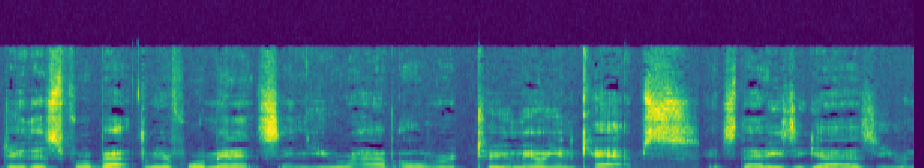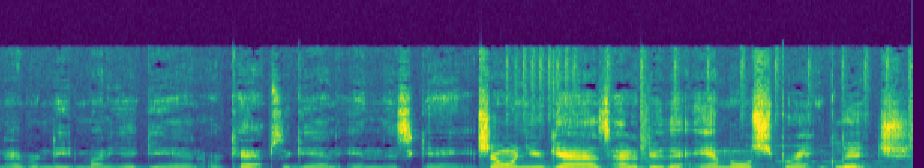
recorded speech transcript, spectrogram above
Do this for about three or four minutes and you will have over 2 million caps. It's that easy guys. You will never need money again or caps again in this game. Showing you guys how to do the ammo sprint glitch.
